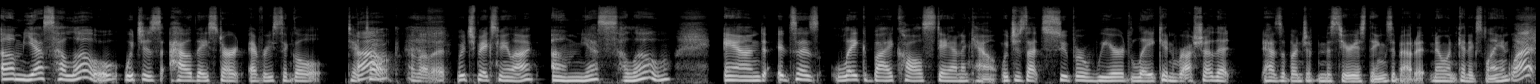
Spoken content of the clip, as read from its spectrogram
um, yes, hello, which is how they start every single TikTok. Oh, I love it. Which makes me laugh. Um, yes, hello. And it says Lake Baikal Stan account, which is that super weird lake in Russia that has a bunch of mysterious things about it. No one can explain. What?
